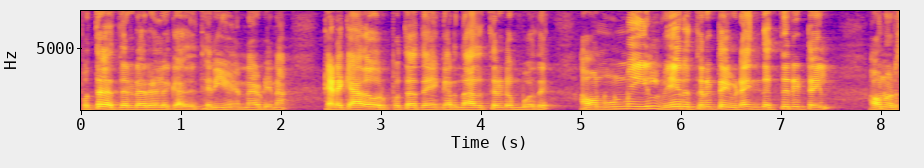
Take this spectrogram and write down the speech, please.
புத்தக திருடர்களுக்கு அது தெரியும். என்ன அப்படின்னா கிடைக்காத ஒரு புத்தகத்தை எங்கே இருந்தாவது திருடும்போது அவன் உண்மையில் வேறு திருட்டை விட இந்த திருட்டையில் அவன் ஒரு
